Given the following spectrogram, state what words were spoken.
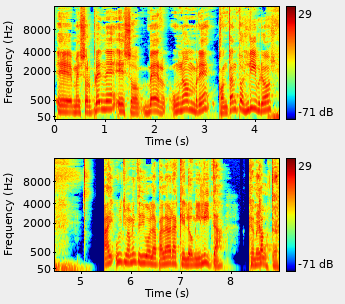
eh, me sorprende eso, ver un hombre con tantos libros, hay, últimamente digo la palabra que lo milita. Me gusta.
